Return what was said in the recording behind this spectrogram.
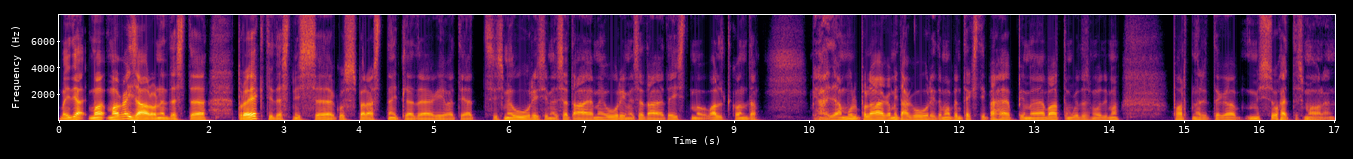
ma ei tea, ma, ma ka ei saa aru nendest äh, projektidest, mis, äh, kus pärast näitlejad räägivad ja et siis me uurisime seda ja me uurime seda ja teist valdkonda. mina ei tea, mul pole aega midagi uurida, ma pean teksti pähe õppima ja vaatama, kuidasmoodi ma partneritega, mis suhetes ma olen.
